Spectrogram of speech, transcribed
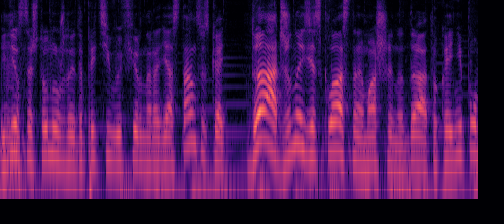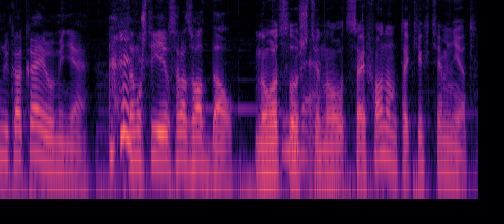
Единственное, что нужно, это прийти в эфир на радиостанцию и сказать, да, Genesis классная машина, да, только я не помню, какая у меня, потому что я ее сразу отдал. Ну вот слушайте, Да. ну с айфоном таких тем нет.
